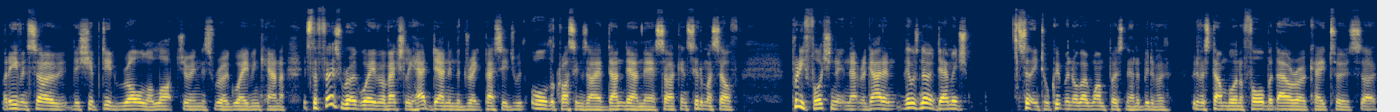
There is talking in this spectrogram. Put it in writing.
But even so, the ship did roll a lot during this rogue wave encounter. It's the first rogue wave I've actually had down in the Drake Passage with all the crossings I have done down there. So I consider myself pretty fortunate in that regard. And there was no damage certainly to equipment, although one person had a bit of a bit of a stumble and a fall, but they were okay too. So,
